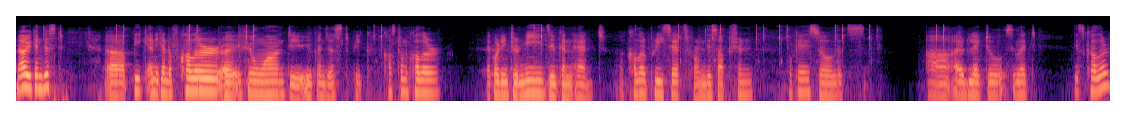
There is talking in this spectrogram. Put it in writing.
Now you can just uh, pick any kind of color. Uh, if you want you, can just pick custom color. According to your needs you can add uh, color presets from this option. Okay so let's uh, I'd like to select this color.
